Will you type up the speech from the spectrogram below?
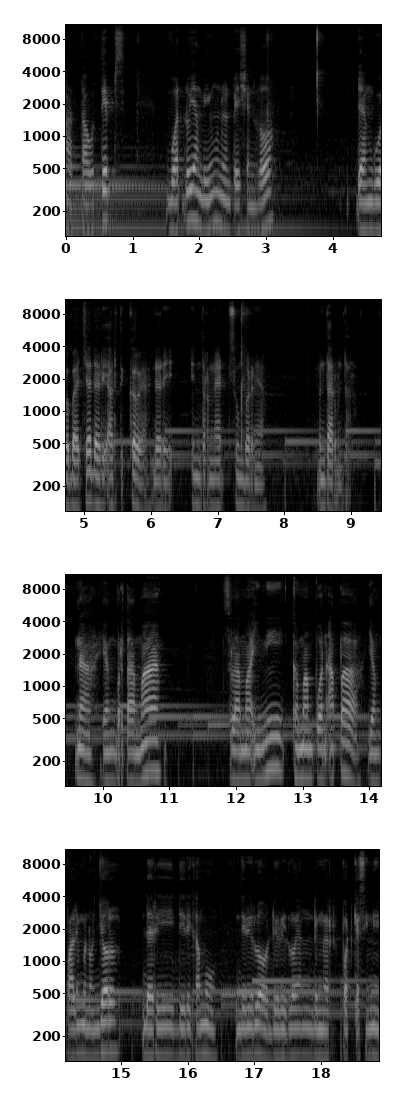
atau tips buat lo yang bingung dengan passion lo yang gue baca dari artikel ya dari internet sumbernya bentar bentar. Nah yang pertama selama ini kemampuan apa yang paling menonjol dari diri kamu? Diri lo diri lo yang denger podcast ini.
